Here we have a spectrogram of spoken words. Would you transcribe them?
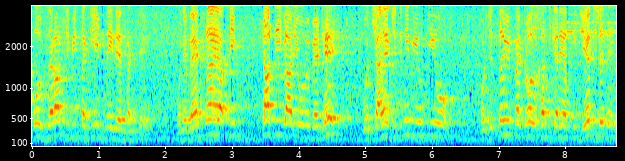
کو ذرا سی بھی تکلیف نہیں دے سکتے۔ انہیں بیٹھنا ہے، اپنی ذاتی گاڑیوں میں بیٹھے۔ وہ چاہے جتنی بھی ان کی ہو اور جتنا بھی پیٹرول خرچ کریں، اپنی جیب سے دیں۔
